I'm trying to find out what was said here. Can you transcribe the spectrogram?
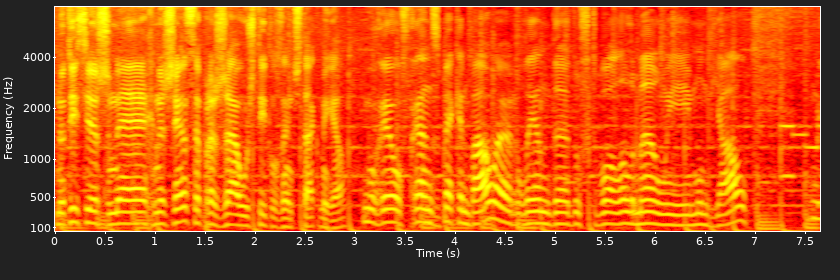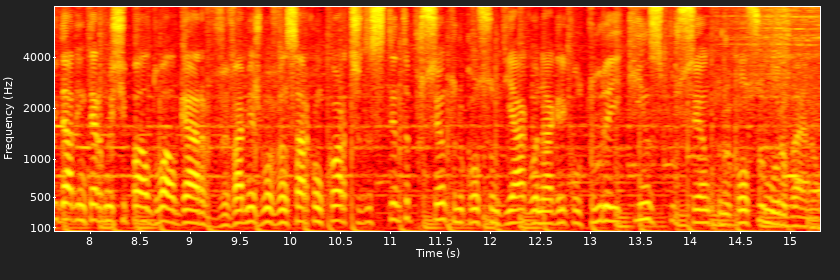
Notícias na Renascença, para já os títulos em destaque, Miguel. Morreu Franz Beckenbauer, lenda do futebol alemão e mundial. A comunidade intermunicipal do Algarve vai mesmo avançar com cortes de 70% no consumo de água na agricultura e 15% no consumo urbano.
